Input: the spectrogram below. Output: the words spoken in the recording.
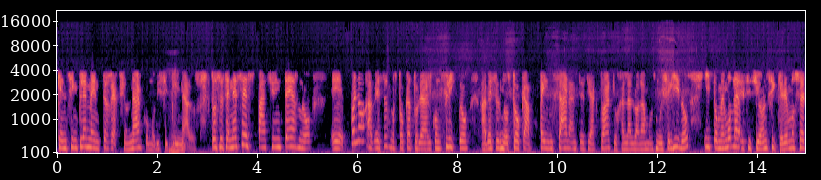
que en simplemente reaccionar como disciplinados. Entonces, en ese espacio interno, eh, bueno, a veces nos toca tolerar el conflicto, a veces nos toca pensar antes de actuar, que ojalá lo hagamos muy seguido, y tomemos la decisión si queremos ser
